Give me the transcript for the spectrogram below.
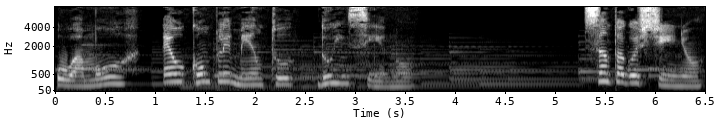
O amor é o complemento do ensino. Santo Agostinho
